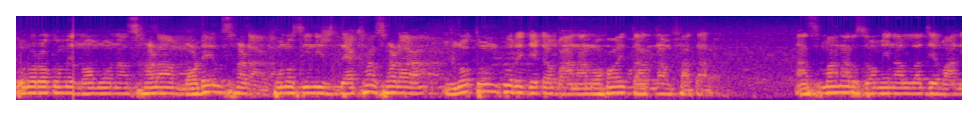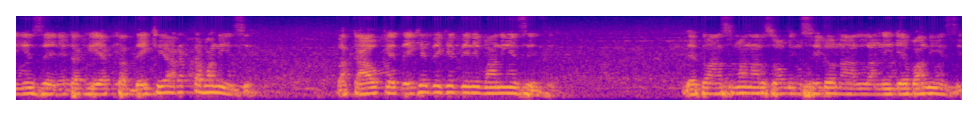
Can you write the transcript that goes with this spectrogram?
কোনো রকমের নমুনা ছাড়া মডেল ছাড়া, কোনো জিনিস দেখা ছাড়া নতুন করে যেটা বানানো হয় তার নাম ফাতার। আসমান আর জমিন আল্লাহ যে বানিয়েছেন, এটা কি একটা দেখে আর একটা বানিয়েছে? বা কাউকে দেখে দেখে তিনি বানিয়েছে যেহেতু আসমান আর জমিন ছিল না, আল্লাহ নিজে বানিয়েছে।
